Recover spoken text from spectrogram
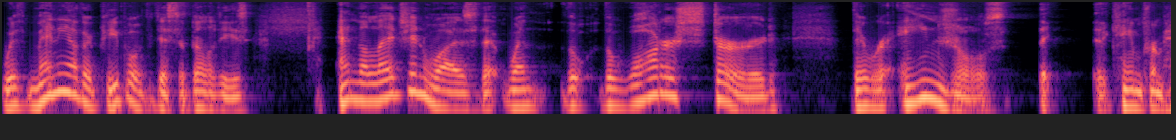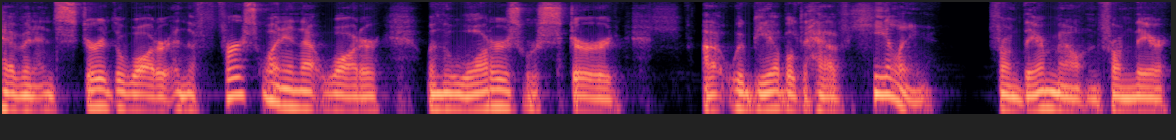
with many other people with disabilities and the legend was that when the, the water stirred, there were angels that, that came from heaven and stirred the water. And the first one in that water, when the waters were stirred, uh, would be able to have healing from their mountain, from their,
